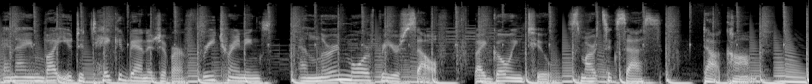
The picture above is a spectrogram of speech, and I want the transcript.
and I invite you to take advantage of our free trainings and learn more for yourself by going to smartsuccess.com.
